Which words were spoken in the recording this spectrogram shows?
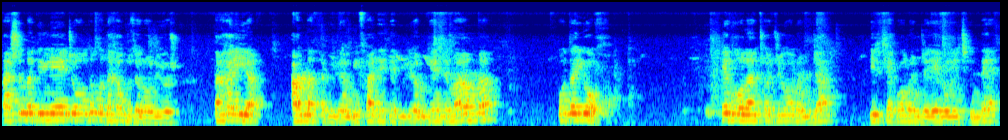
Karşımda dinleyici oldu mu daha güzel oluyor. Daha iyi anlatabiliyorum, ifade edebiliyorum kendime ama o da yok. Hep olan çocuğu olunca, erkek olunca evin içinde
